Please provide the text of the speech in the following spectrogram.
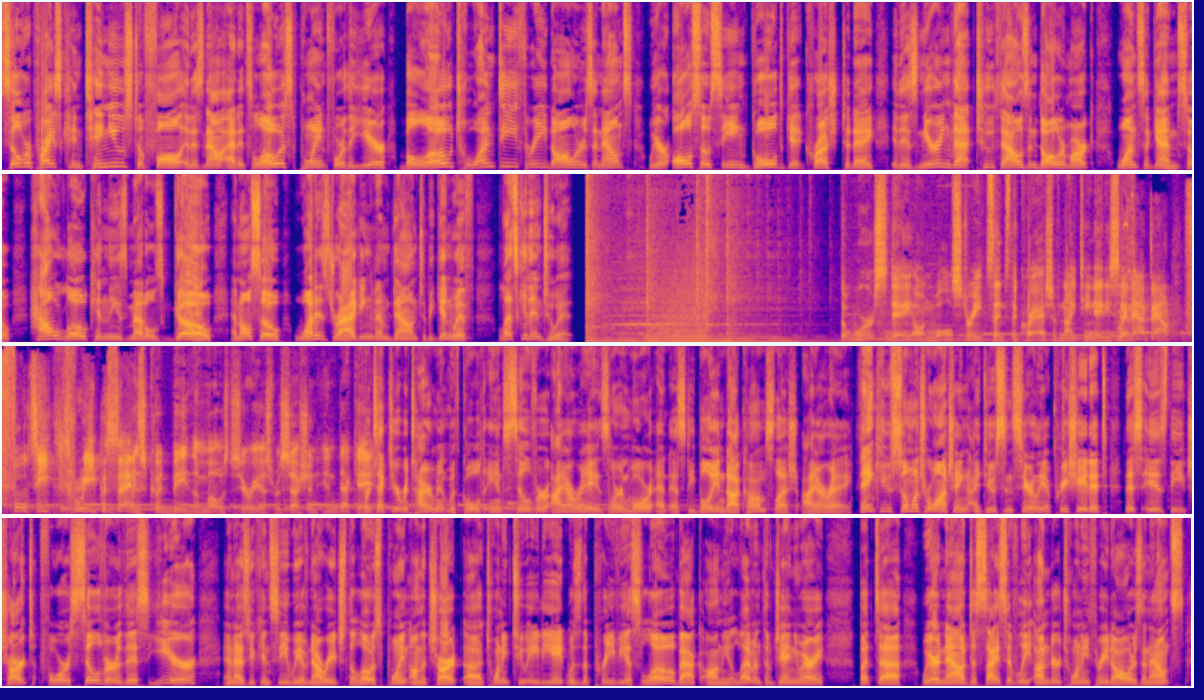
Silver price continues to fall. It is now at its lowest point for the year, below $23 an ounce. We are also seeing gold get crushed today. It is nearing that $2,000 mark once again. So, how low can these metals go? And also, what is dragging them down to begin with? Let's get into it. The worst day on Wall Street since the crash of 1987. We're now down 43%. This could be the most serious recession in decades. Protect your retirement with gold and silver IRAs. Learn more at sdbullion.com slash IRA. Thank you so much for watching. I do sincerely appreciate it. This is the chart for silver this year. And as you can see, we have now reached the lowest point on the chart. Uh, 2288 was the previous low back on the 11th of January but uh, we are now decisively under $23 an ounce.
